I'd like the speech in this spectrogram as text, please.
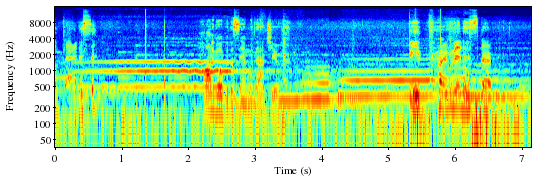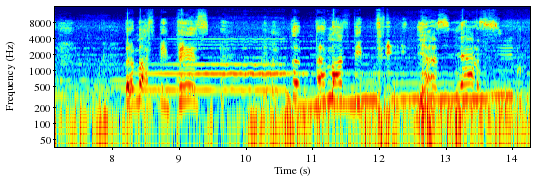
It's not bad, is it? Hanukkah would be the same without you. Be Prime Minister. There must be peace. There, there must be peace. Yes, yes.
